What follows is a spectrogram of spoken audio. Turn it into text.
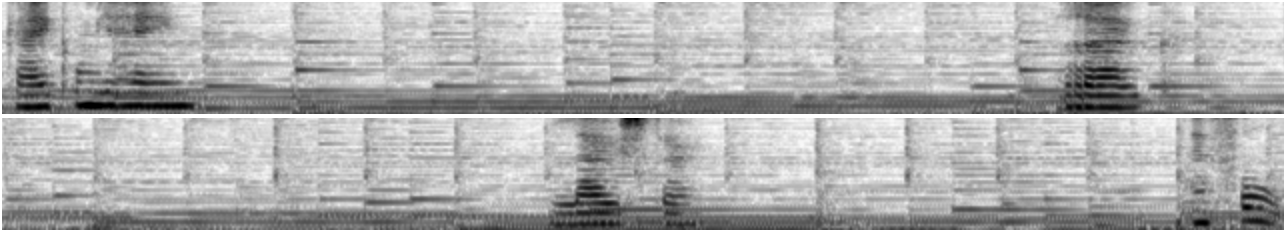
Kijk om je heen. Ruik. Luister. En voel.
